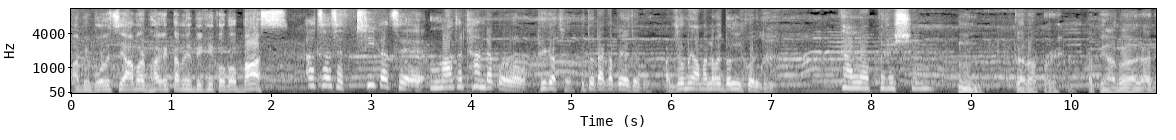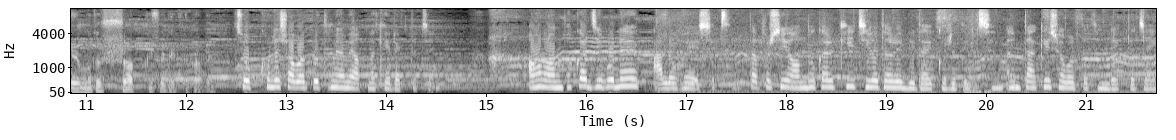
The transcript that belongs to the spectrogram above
আমি বলেছি আমার ভাগেরটা আমি বিক্রি করব বাস। আচ্ছা আচ্ছা ঠিক আছে মাথা ঠান্ডা করো। ঠিক আছে তুই তো টাকা পেয়ে যাবে। আর জমি আমার নামে দলিল করে দিবি। ভালো অপারেশন হুম। অপারেশন আপনি আবার আগের মতো সব কিছু দেখতে পাবেন। চোখ খুলে সবার প্রথমে আমি আপনাকে দেখতে চাই। আমার অন্ধকার জীবনে আলো হয়ে এসেছে। তারপর সেই অন্ধকার কি চিরতরে বিদায় করে দিচ্ছেন? আমি তাকেই সবার প্রথম দেখতে চাই।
